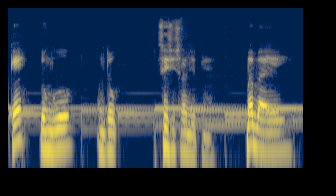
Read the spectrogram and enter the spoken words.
Oke tunggu untuk sesi selanjutnya. Bye bye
